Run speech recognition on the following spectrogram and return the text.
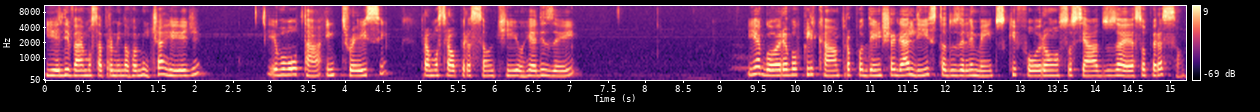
E ele vai mostrar para mim novamente a rede. E eu vou voltar em Trace para mostrar a operação que eu realizei. E agora eu vou clicar para poder enxergar a lista dos elementos que foram associados a essa operação.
